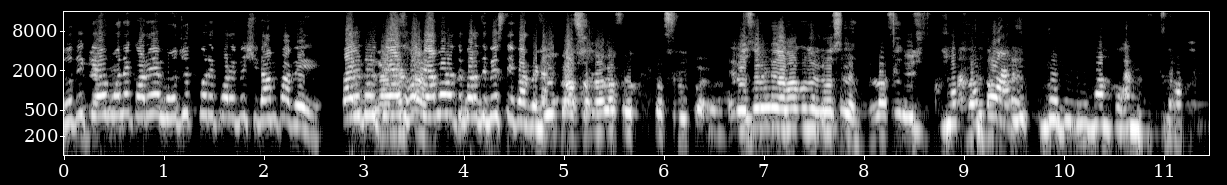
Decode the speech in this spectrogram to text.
যদি কেউ মনে করে মজুত করে পরে বেশি দাম পাবে তাহলে তো পেঁয়াজ হবে এমন হতে পারে যে বেচতেই পারবে না। আমার মনে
